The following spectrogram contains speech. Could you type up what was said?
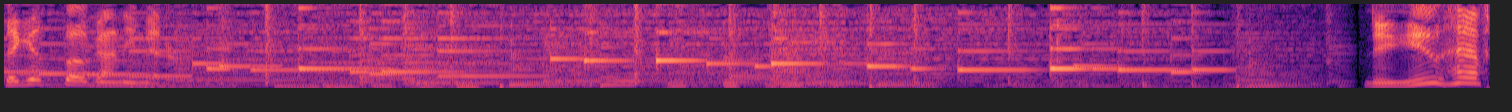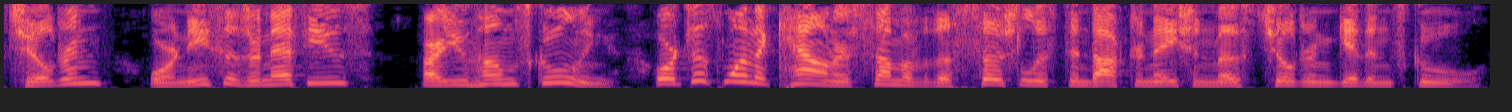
biggest bogon emitter. Do you have children, or nieces or nephews? Are you homeschooling, or just want to counter some of the socialist indoctrination most children get in school?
